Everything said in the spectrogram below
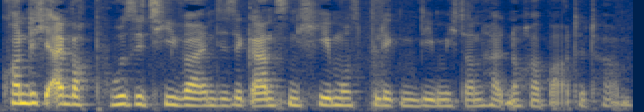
konnte ich einfach positiver in diese ganzen Chemos blicken, die mich dann halt noch erwartet haben.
